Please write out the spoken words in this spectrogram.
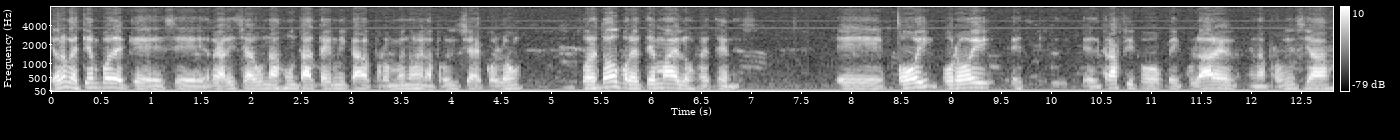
Yo creo que es tiempo de que se realice alguna junta técnica, por lo menos en la provincia de Colón, sobre todo por el tema de los retenes. Eh, hoy por hoy el, el tráfico vehicular en, la provincia,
